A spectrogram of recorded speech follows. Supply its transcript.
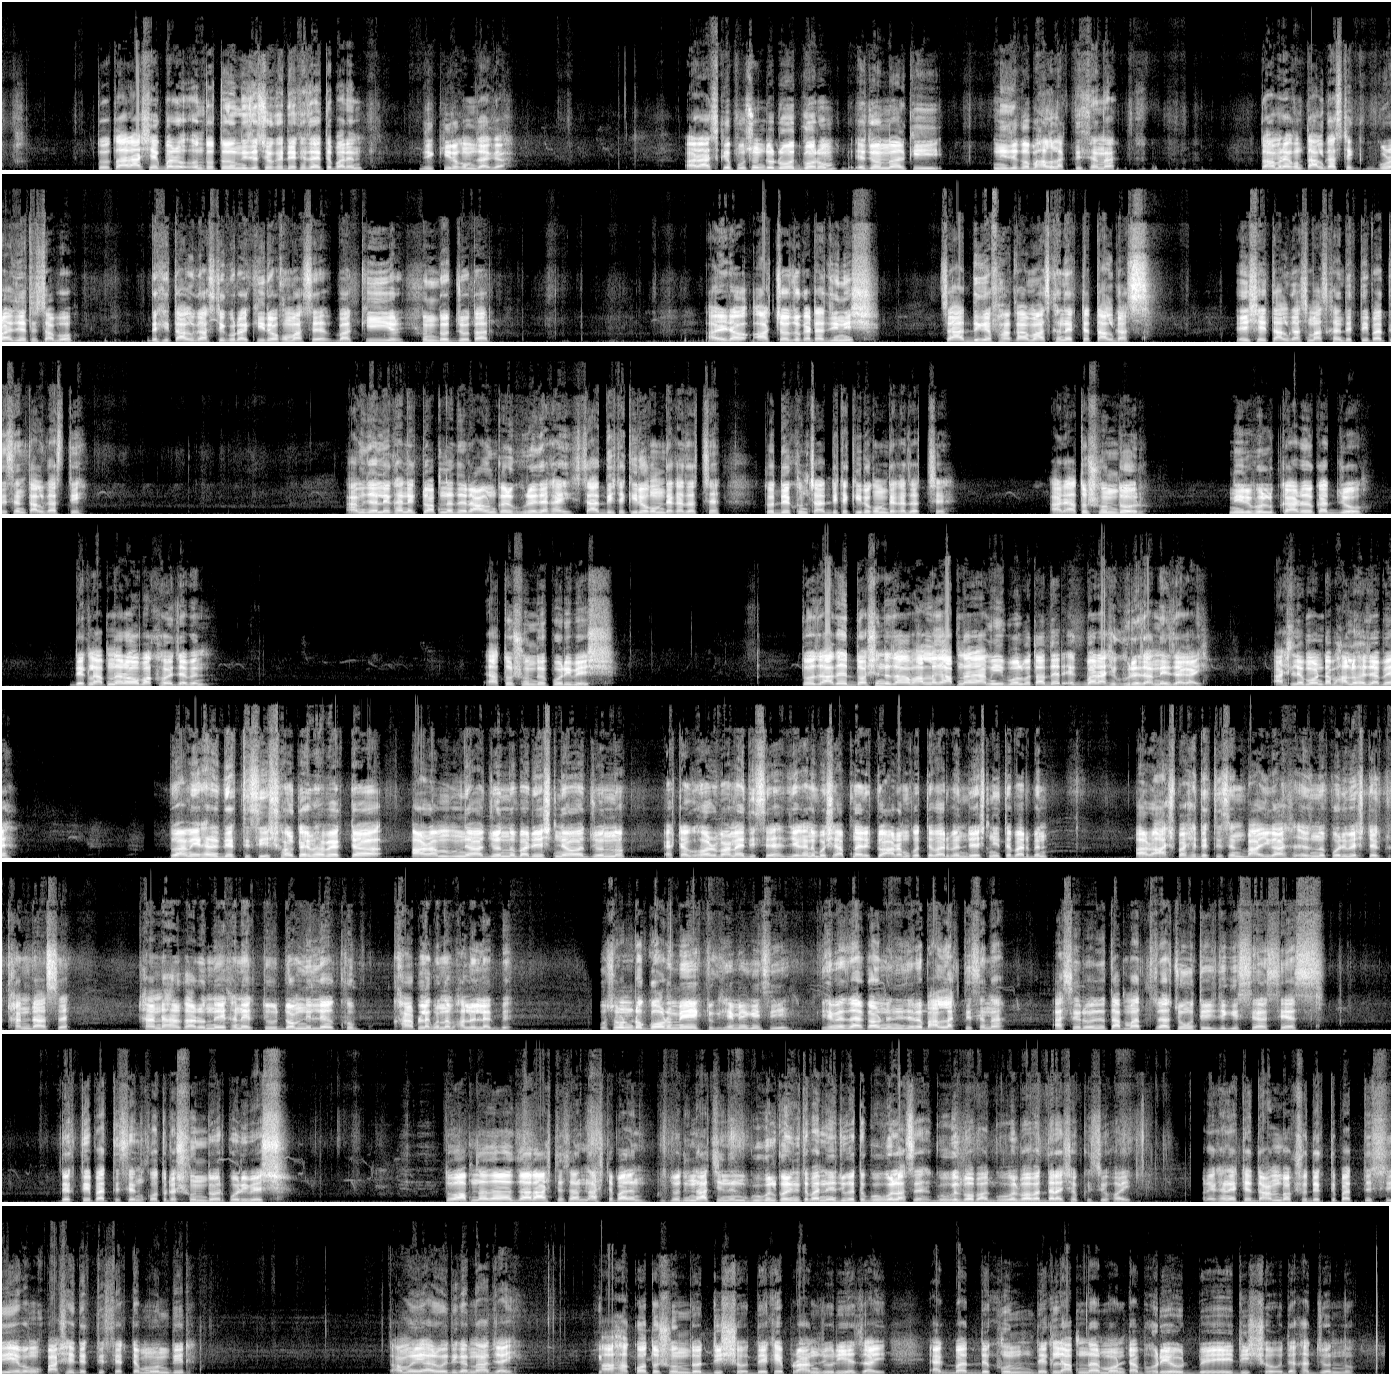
তো তার আসে একবার, অন্তত নিজের চোখে দেখে যাইতে পারেন যে কীরকম জায়গা। আর আজকে প্রচণ্ড রোদ গরম, এজন্য আর কি নিজেকেও ভালো লাগতেছে না। তো আমরা এখন তাল গাছটি গোড়ায় যেতে চাবো। দেখি তাল গাছটি গোড়ায় কী রকম আছে বা কী সৌন্দর্য তার। আর এটা আশ্চর্যক একটা জিনিস, চারদিকে ফাঁকা মাঝখানে একটা তাল গাছ। এই সেই তাল গাছ মাঝখানে দেখতেই পাচ্ছেন তাল গাছটি। আমি তাহলে এখানে একটু আপনাদের রাউন্ড করে ঘুরে দেখাই, চারদিকটা কীরকম দেখা যাচ্ছে। তো দেখুন চারদিকটা কীরকম দেখা যাচ্ছে। আর এত সুন্দর, নির্ভুল কারুকার্য। দেখলে আপনারা অবাক হয়ে যাবেন। এত সুন্দর পরিবেশ। তো যাদের দর্শনীয় জায়গা ভালো লাগে, আপনারা আমি বলব তাদের, একবার আসি ঘুরে যান এই জায়গায়। আসলে মনটা ভালো হয়ে যাবে। তো আমি এখানে দেখতেছি, সরকারিভাবে একটা আরাম নেওয়ার জন্য বা রেস্ট নেওয়ার জন্য একটা ঘর বানায় দিছে, যেখানে বসে আপনারা একটু আরাম করতে পারবেন রেস্ট নিতে পারবেন। আর আশপাশে দেখতেছেন বাঁশ গাছ এর জন্য পরিবেশটা একটু ঠান্ডা আছে। ঠান্ডা হওয়ার কারণে এখানে একটু দম নিলে খুব খারাপ লাগবে না, ভালোই লাগবে। প্রচণ্ড গরমে একটু ঘেমে গেছি। ঘেমে যাওয়ার কারণে নিজের ভালো লাগতেছে না। আজকে রোদের তাপমাত্রা চৌত্রিশ ডিগ্রি সেলসিয়াস। দেখতেই পাচ্ছেন কতটা সুন্দর পরিবেশ। তো আপনারা যারা আসতে চান, আসতে পারেন। যদি না চিনেন গুগল করে নিতে পারেন। এই যুগে তো গুগল আছে গুগল বাবা। গুগল বাবার দ্বারা সব কিছু হয়। আর এখানে একটা দান বাক্স দেখতে পাচ্তেছি এবং পাশেই দেখতেছি একটা মন্দির। তো আমি আর ওইদিকে না যাই। আহা, কত সুন্দর দৃশ্য। দেখে প্রাণ জুড়িয়ে যায়। একবার দেখুন, দেখলে আপনার মনটা ভরিয়ে উঠবে এই দৃশ্য দেখার জন্য।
